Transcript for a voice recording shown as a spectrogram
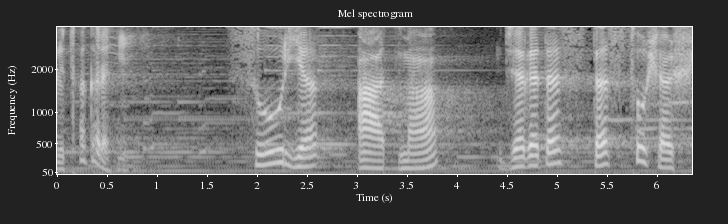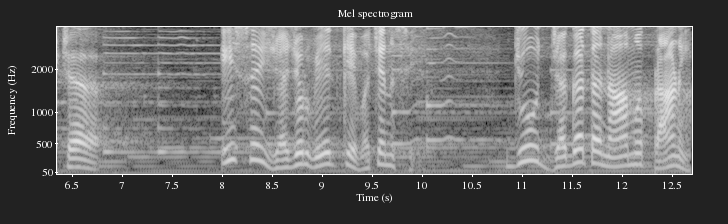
पृथक रहें। सूर्य आत्मा जगतस्तस्थुषश्च। इस यजुर्वेद के वचन से जो जगत नाम प्राणी,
